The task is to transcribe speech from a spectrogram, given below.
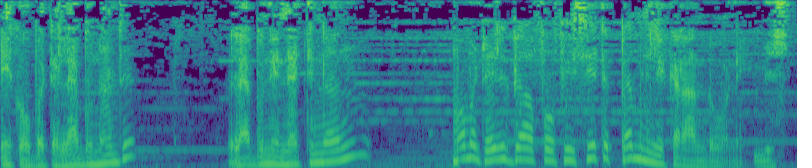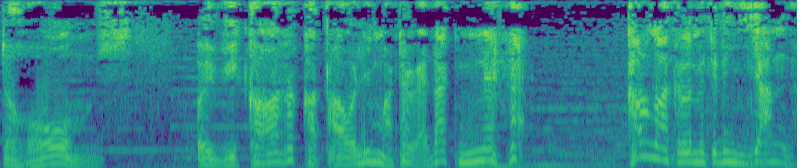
ඒක ඔබට ලැබුණද? ලැබුණේ නැතිනම් මම ටෙලිග්‍රාෆ් ඔෆිසියට පැමිණිලි කරන්න ඕනේ. මිස්ටර් හෝම්ස් ඔය විකාර කතාවලින් මට වැඩක් නැහැ. කරුණාකරලා මෙතනින් යන්න.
